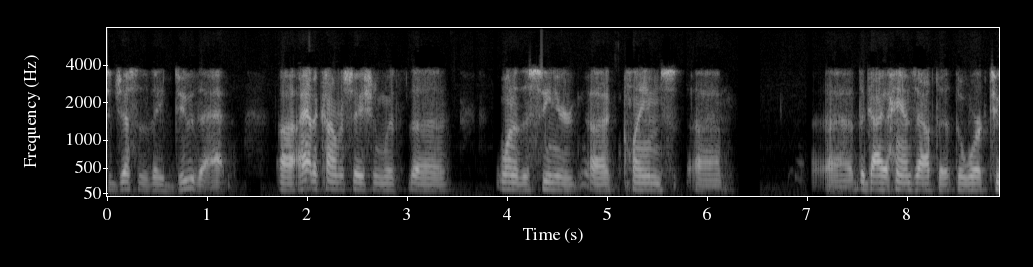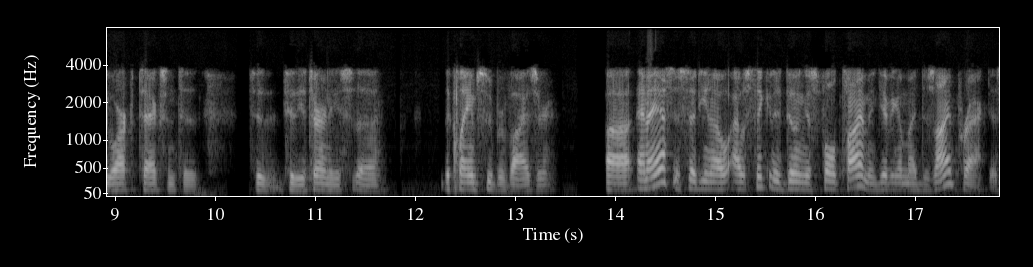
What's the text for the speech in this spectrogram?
suggested that they do that. Uh, I had a conversation with uh, one of the senior uh, claims uh, uh, the guy who hands out the, the work to architects and to to, to the attorneys, uh, the claim supervisor. Uh, and I asked, him, said, you know, I was thinking of doing this full time and giving him my design practice.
